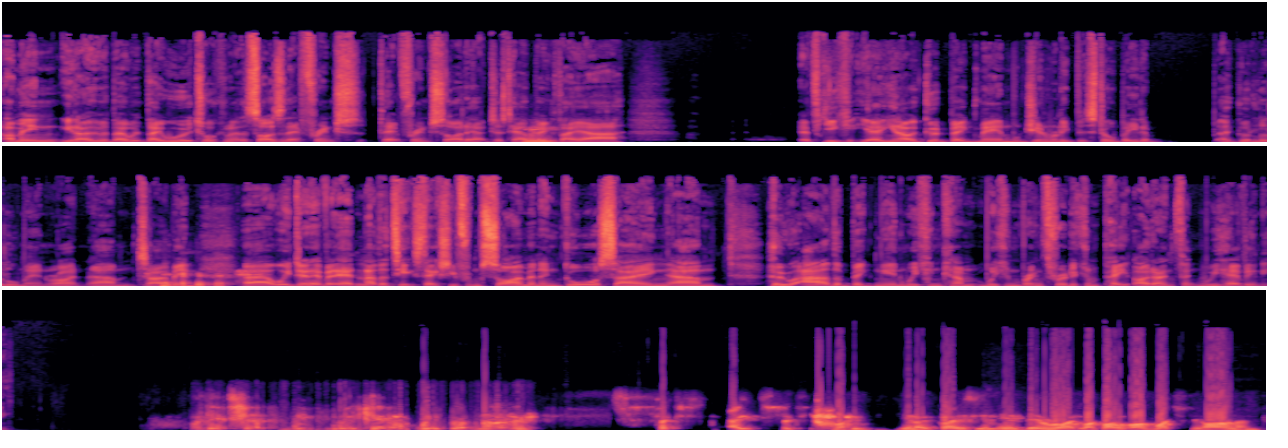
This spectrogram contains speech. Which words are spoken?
I mean, you know, they, they were talking about the size of that French that French side out, just how mm. big they are. If you, yeah, you know, a good big man will generally still beat a a good little man, right? Um, so I mean, uh, we did have had another text actually from Simon and Gore saying, um, "Who are the big men we can come we can bring through to compete?" I don't think we have any. Well, that's it. We we have we've got no six, eight, six, nine, you know, players, and, and they're right. Like I, I watched the Ireland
